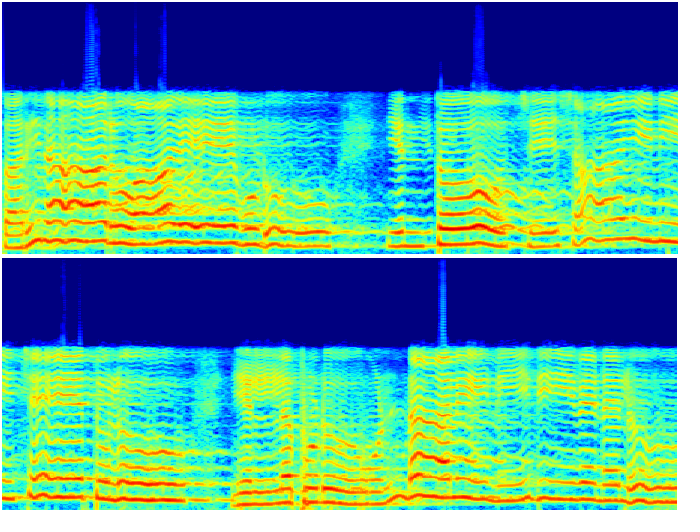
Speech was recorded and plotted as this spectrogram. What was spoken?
సరిరారు ఆరేవుడు ఎంతో చేశాయి నీ చేతులు. ఎల్లప్పుడూ ఉండాలి నీ దీవెనలు.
